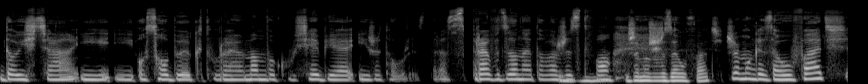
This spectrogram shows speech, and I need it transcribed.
dojścia i, i osoby, które mam wokół siebie, i że to już jest teraz sprawdzone towarzystwo, Mhm. Że możesz zaufać. że mogę zaufać.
